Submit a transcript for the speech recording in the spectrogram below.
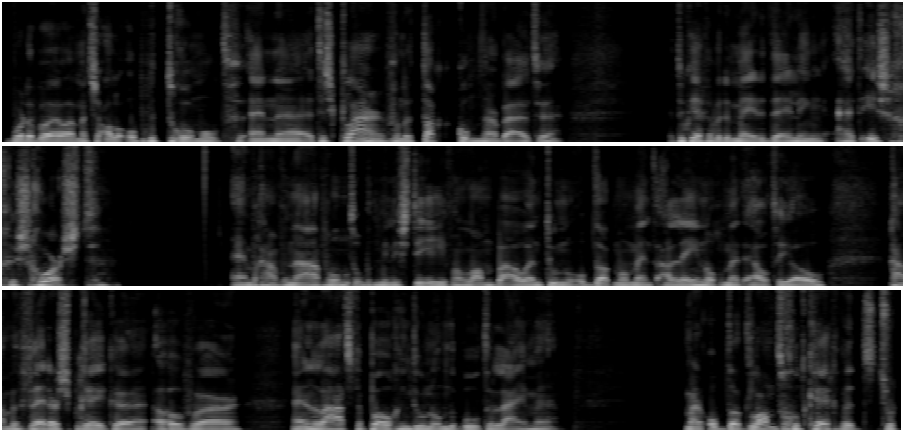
worden we met z'n allen opgetrommeld. En eh, het is klaar, van de tak komt naar buiten. En toen kregen we de mededeling, het is geschorst. En we gaan vanavond op het ministerie van Landbouw... en toen op dat moment alleen nog met LTO... gaan we verder spreken over een laatste poging doen om de boel te lijmen. Maar op dat landgoed kregen we het soort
